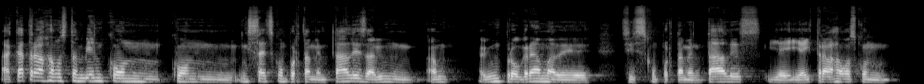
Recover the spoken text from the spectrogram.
Acá trabajamos también con, con insights comportamentales, había un, un programa de ciencias comportamentales y ahí, ahí trabajamos con,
